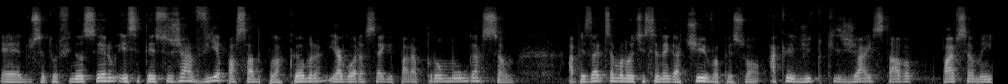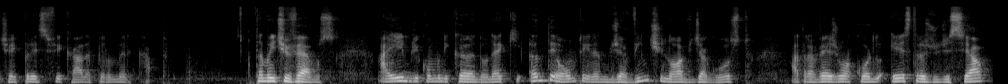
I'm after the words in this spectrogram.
é, do setor financeiro. Esse texto já havia passado pela Câmara e agora segue para promulgação. Apesar de ser uma notícia negativa, pessoal, acredito que já estava parcialmente aí precificada pelo mercado. Também tivemos a IBRE comunicando né, que anteontem, né, no dia 29 de agosto, através de um acordo extrajudicial,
